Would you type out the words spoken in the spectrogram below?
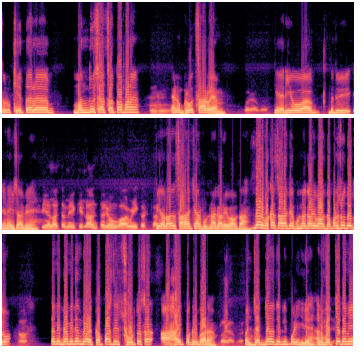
થોડું ખેતર મંદુ છે છતાં પણ. એનો ગ્રોથ સારો એમ. બરાબર. કેરીઓ આ બધું એના હિસાબે. પેલા તમે કેટલા અંતરે વાવણી કરતા? પેલા સાડા ચાર ફૂટના ગાળે વાવતા. દર વખત સાડા ચાર ફૂટના ગાળે વાવતા. પણ શું થતું? તમે ગમે તેમ દોડે. કપાસની છોડ તો સર આ હાઈટ પકડી પાડે. પણ જગ્યા તો તેટલી પડી જ રહે. અને વચ્ચે તમે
